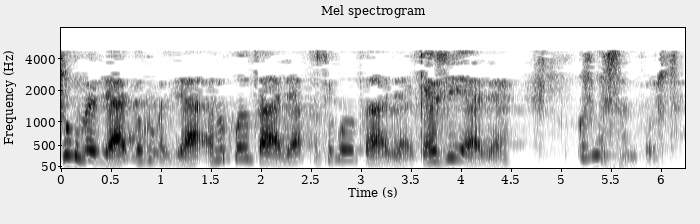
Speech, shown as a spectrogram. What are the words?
सुख मिल जाए, दुख मिल जाए, अनुकूलता आ जाए, प्रतिकूलता आ जाए, कैसी आ जाए, उसमें संतुष्ट है।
